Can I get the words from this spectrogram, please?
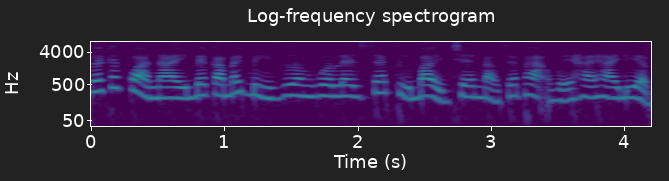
Với kết quả này, BKMX Bình Dương vươn lên xếp thứ 7 trên bảng xếp hạng với 22 điểm.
